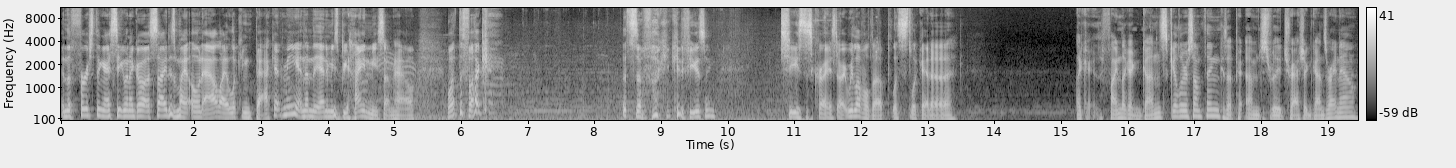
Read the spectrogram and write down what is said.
and the first thing I see when I go outside is my own ally looking back at me, and then the enemy's behind me somehow. What the fuck? That's so fucking confusing. Jesus Christ. Alright, we leveled up. Let's look at a... Like, find like a gun skill or something? Because I'm just really trash at guns right now.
